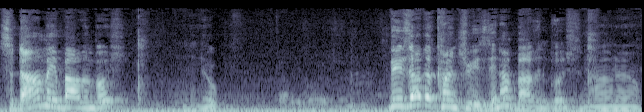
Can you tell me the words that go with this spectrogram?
Saddam ain't bothering Bush. Nope. These other countries, they're not bothering Bush. No, no.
